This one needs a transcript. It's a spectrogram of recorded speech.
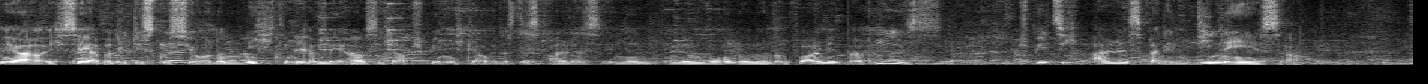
Ja, ich sehe aber die Diskussionen nicht im. Kaffeehaus sich abspielen. Ich glaube, dass das alles in den, in den Wohnungen und vor allem in Paris spielt sich alles bei den Diners ab. Äh,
